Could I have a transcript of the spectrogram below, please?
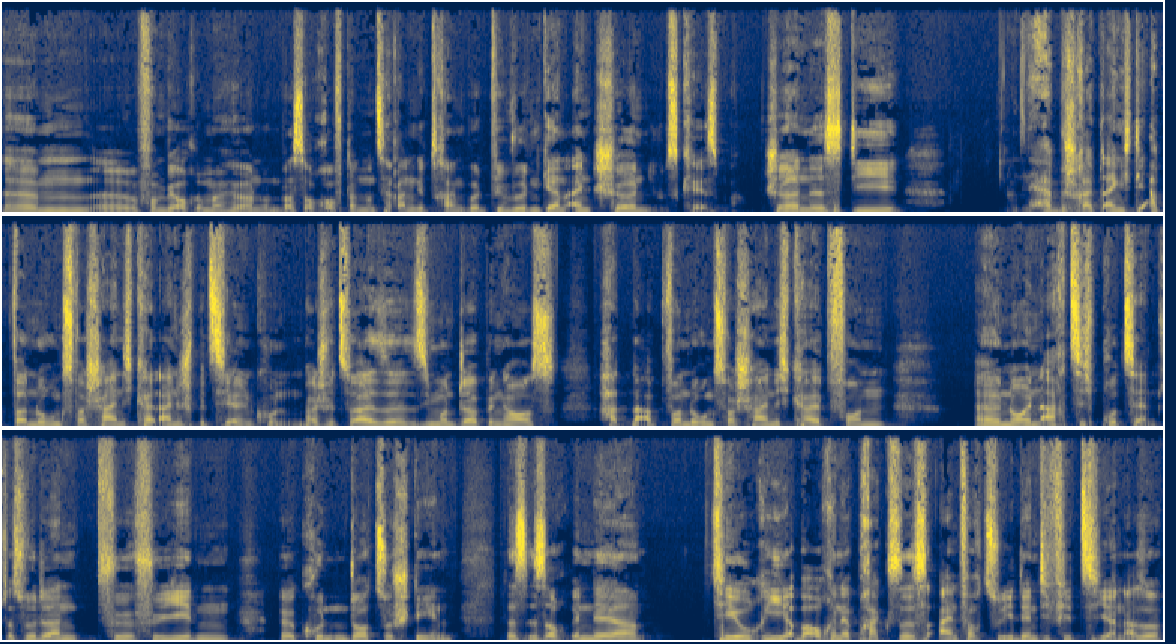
ähm, äh, von wir auch immer hören und was auch oft an uns herangetragen wird, wir würden gern einen Churn-Use-Case machen. Churn ist die ja, beschreibt eigentlich die Abwanderungswahrscheinlichkeit eines speziellen Kunden. Beispielsweise Simon Dörpinghaus hat eine Abwanderungswahrscheinlichkeit von äh, 89 Prozent. Das würde dann für, für jeden äh, Kunden dort so stehen. Das ist auch in der Theorie, aber auch in der Praxis einfach zu identifizieren. Also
